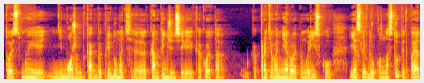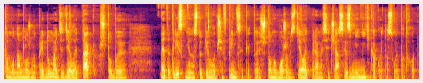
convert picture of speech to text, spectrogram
то есть мы не можем как бы придумать э, contingency какой-то противомеру этому риску, если вдруг он наступит, поэтому нам нужно придумать, сделать так, чтобы этот риск не наступил вообще в принципе. То есть, что мы можем сделать прямо сейчас, изменить какой-то свой подход.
